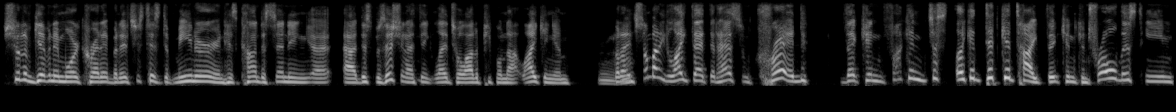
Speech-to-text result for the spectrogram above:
should have given him more credit, but it's just his demeanor and his condescending uh, uh, disposition, I think, led to a lot of people not liking him. But I, somebody like that that has some cred that can fucking just like a Ditka type that can control this team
